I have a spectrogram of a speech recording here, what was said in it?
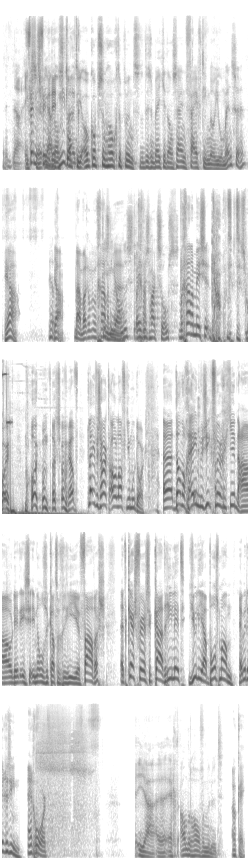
Nou, ik Fans zeg, vinden ja, dit dan niet stopt leuk. hij ook op zijn hoogtepunt. Dat is een beetje dan zijn 15 miljoen mensen. Hè? Ja. Ja. Ja. Nou, we, we gaan Het is hem... niet eh, anders. we Even gaan- is hard soms. We gaan hem missen. Nou, het is mooi, mooi om dat zo wel. Het leven is hard, Olaf, je moet door. Eh, dan nog één muziekvluggetje. Nou, dit is in onze categorie eh, vaders. Het kerstverse K3-lid Julia Bosman. Hebben we er gezien en gehoord. Ja, eh, echt anderhalve minuut. Oké.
